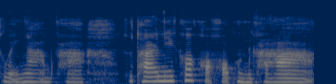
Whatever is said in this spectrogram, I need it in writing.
สวยงามค่ะ สุดท้ายนี้ก็ขอขอบคุณค่ะ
